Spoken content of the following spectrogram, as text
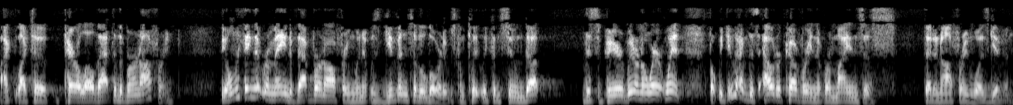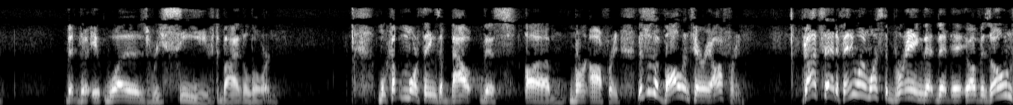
I like to parallel that to the burnt offering. The only thing that remained of that burnt offering when it was given to the Lord, it was completely consumed up, disappeared. We don't know where it went, but we do have this outer covering that reminds us that an offering was given that it was received by the Lord. Well, a couple more things about this um, burnt offering. This was a voluntary offering. God said, if anyone wants to bring that, that of his own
